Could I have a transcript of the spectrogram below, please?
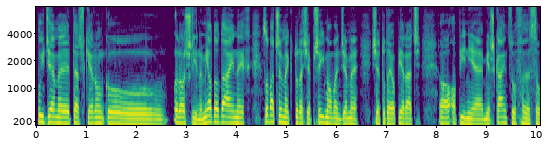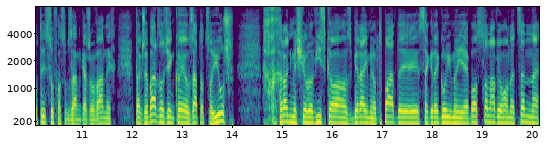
Pójdziemy też w kierunku roślin miododajnych. Zobaczymy, które się przyjmą. Będziemy się tutaj opierać o opinię mieszkańców, e, sołtysów, osób zaangażowanych. Także bardzo dziękuję za to, co już. Chrońmy środowisko, zbierajmy odpady, segregujmy je, bo stanowią one cenne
